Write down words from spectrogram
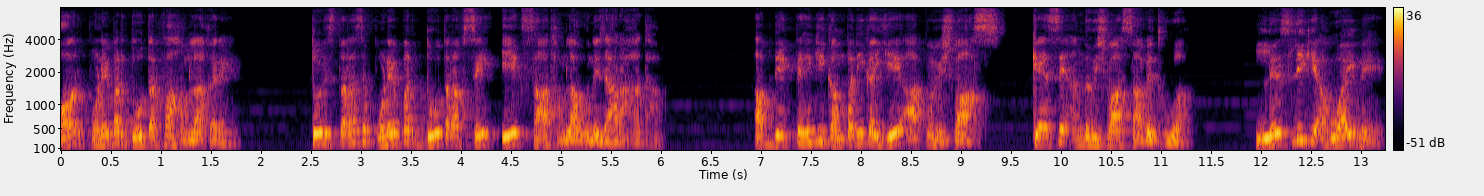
और पुणे पर दो तरफा हमला करें। तो इस तरह से पुणे पर दो तरफ़ से एक साथ हमला होने जा रहा था। अब देखते हैं कि कंपनी का यह आत्मविश्वास कैसे अंधविश्वास साबित हुआ। लेस्ली की अगुवाई में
